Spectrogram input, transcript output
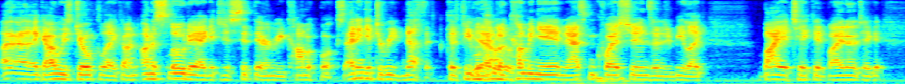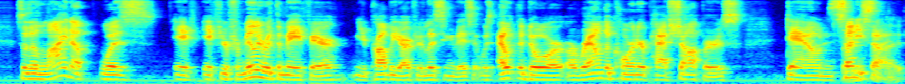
I, I, like I always joke, like on, on a slow day, I get to just sit there and read comic books. I didn't get to read nothing because people Yeah. kept on coming in and asking questions, and it'd be like, buy a ticket, buy another ticket. So the lineup was, if if you're familiar with the Mayfair, you probably are if you're listening to this. It was out the door, around the corner, past Shoppers, down Sunnyside.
